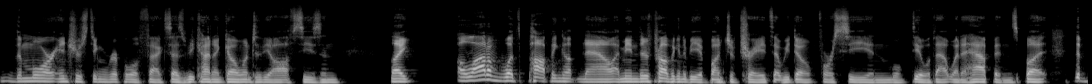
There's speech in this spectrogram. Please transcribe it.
the more interesting ripple effects as we kind of go into the off season. Like a lot of what's popping up now, I mean, there's probably going to be a bunch of trades that we don't foresee and we'll deal with that when it happens. But the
